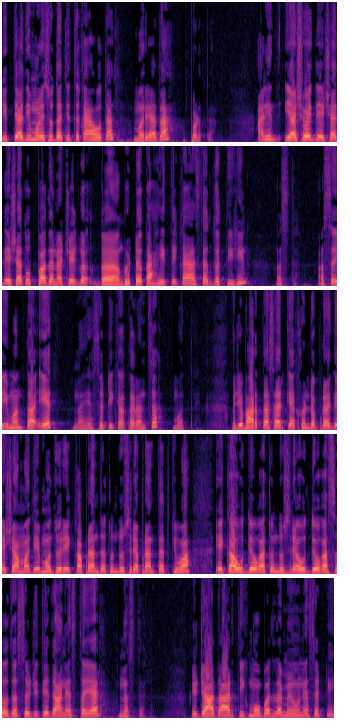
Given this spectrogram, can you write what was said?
इत्यादीमुळे सुद्धा तिथं काय होतात? मर्यादा पडतात. आणि याशिवाय देशादेशात उत्पादनाचे ग घटक आहेत ते काय असतात? गतिहीन असतात. असंही म्हणता येत नाही असं टीकाकारांचं मत आहे. म्हणजे भारतासारख्या खंडप्राय देशामध्ये मजूर एका प्रांतातून दुसऱ्या प्रांतात किंवा एका उद्योगातून दुसऱ्या उद्योगात सहजासहजी ते जाण्यास तयार नसतात. म्हणजे जादा आर्थिक मोबदला मिळवण्यासाठी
